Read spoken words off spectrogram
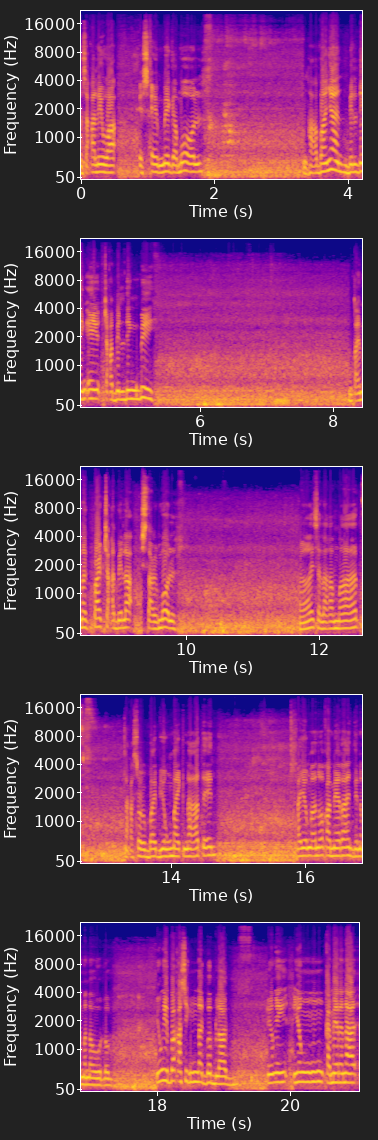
Nasa kaliwa, SM Mega Mall. Ang haba niyan, building A at building B. Kung tayo mag-park sa kabila, Star Mall. Ay, salamat. Nakasurvive yung mic natin. Ay, ano, camera, hindi naman nahulog. Yung iba kasing nagba-vlog, yung yung camera na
